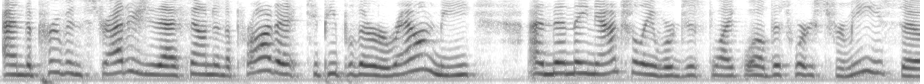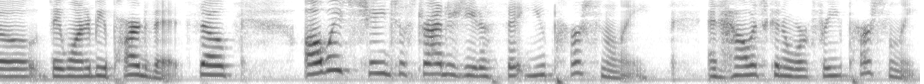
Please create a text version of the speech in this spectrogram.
and the proven strategy that I found in the product to people that are around me. And then they naturally were just like, well, this works for me. So they want to be a part of it. So Always change the strategy to fit you personally and how it's going to work for you personally.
